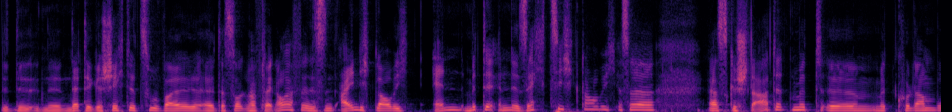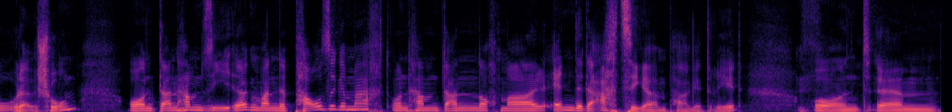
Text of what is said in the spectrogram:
eine, nette Geschichte zu, weil äh, das sollten wir vielleicht auch erfahren. Es sind eigentlich, glaube ich, End, Mitte, Ende 60, glaube ich, ist er erst gestartet mit, ähm, mit Columbo oder schon. Und dann haben sie irgendwann eine Pause gemacht und haben dann noch mal Ende der 80er ein paar gedreht. Und ähm,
